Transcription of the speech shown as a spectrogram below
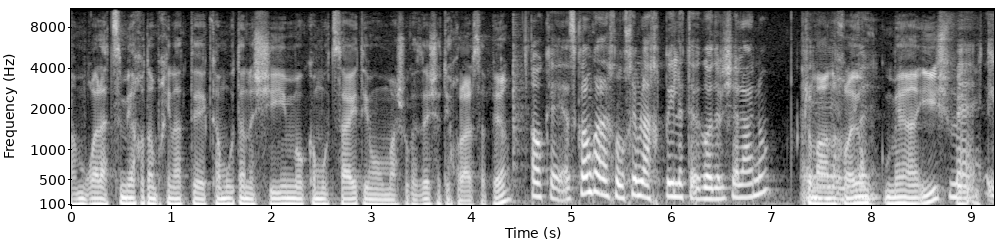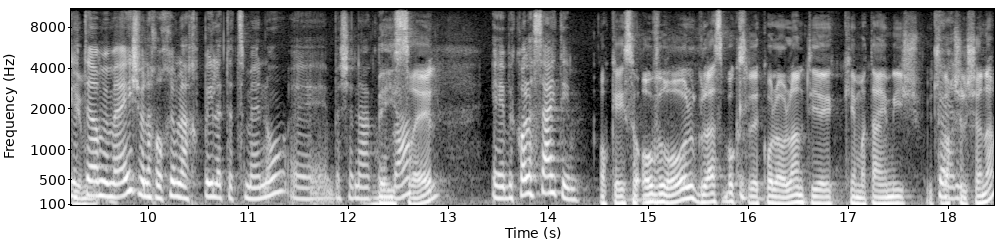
אמורה להצמיח אותה מבחינת אה, כמות אנשים או כמות סייטים או משהו כזה שאת יכולה לספר? אוקיי, אז קודם כל אנחנו הולכים להכפיל את הגודל שלנו. כלומר, אנחנו היום 100 איש? יותר מ-100 איש, ואנחנו הולכים להכפיל את עצמנו בשנה הקרובה. בישראל? בכל הסייטים. אוקיי, so overall, גלאסבוקס בכל העולם תהיה כ-200 איש בטווח כן, של שנה?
